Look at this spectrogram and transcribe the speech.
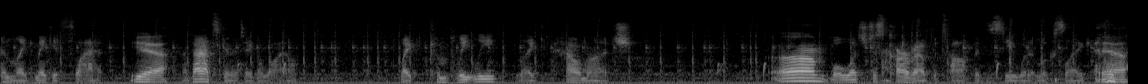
And like make it flat. Yeah. Now, that's gonna take a while. Like completely? Like how much? Um, well, let's just carve out the top and see what it looks like. yeah.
